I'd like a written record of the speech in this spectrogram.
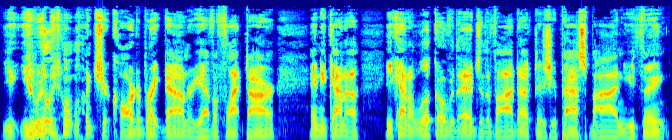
you, you really don't want your car to break down or you have a flat tire and you kind of, you kind of look over the edge of the viaduct as you pass by and you think,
